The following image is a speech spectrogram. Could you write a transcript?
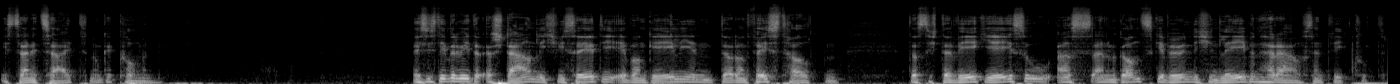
ist seine Zeit nun gekommen. Es ist immer wieder erstaunlich, wie sehr die Evangelien daran festhalten, dass sich der Weg Jesu aus einem ganz gewöhnlichen Leben heraus entwickelt.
